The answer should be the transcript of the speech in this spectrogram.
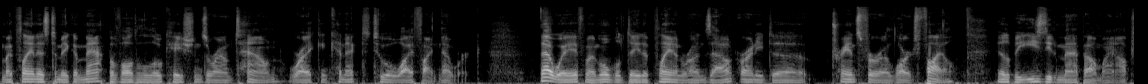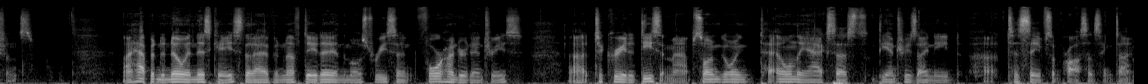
My plan is to make a map of all the locations around town where I can connect to a Wi-Fi network. That way, if my mobile data plan runs out or I need to transfer a large file, it'll be easy to map out my options. I happen to know in this case that I have enough data in the most recent 400 entries uh, to create a decent map, so I'm going to only access the entries I need uh, to save some processing time.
